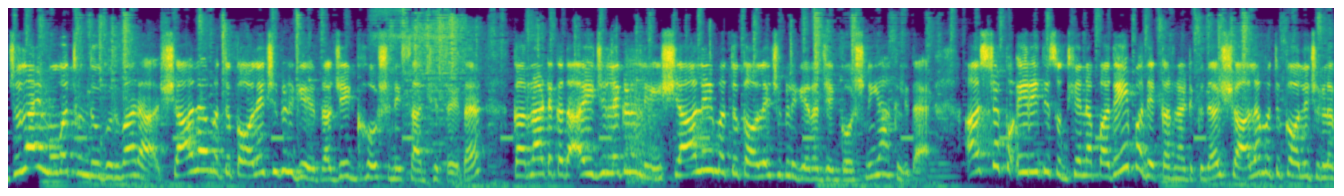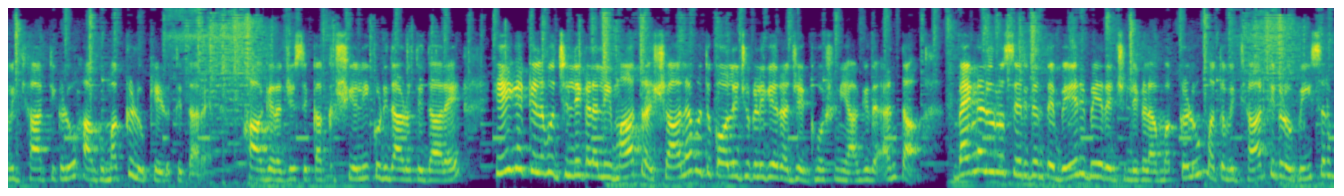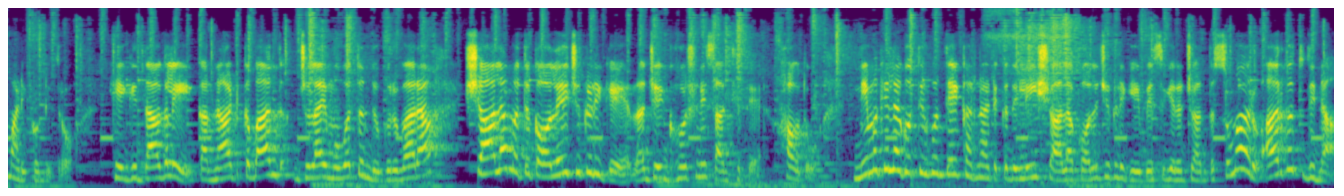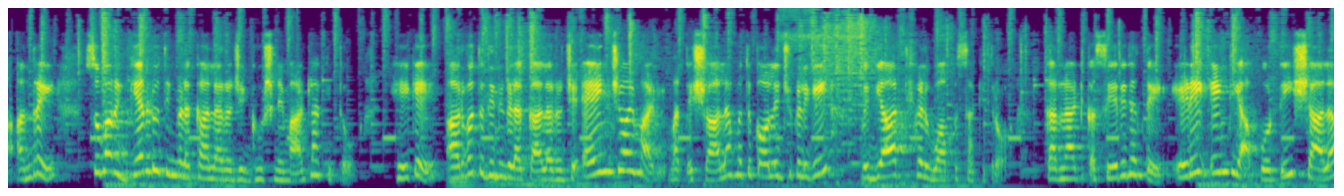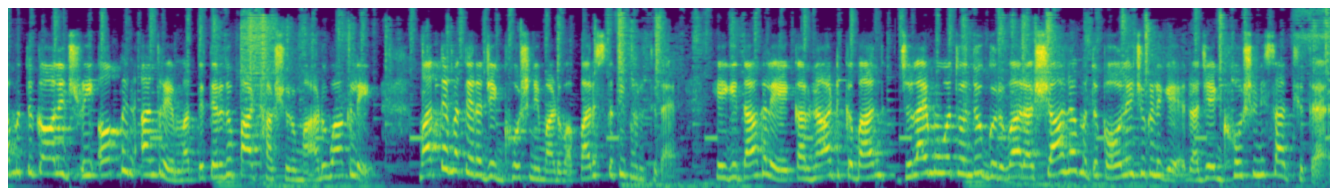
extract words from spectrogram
July ಮೂವತ್ತೊಂದು ಗುರುವಾರ ಶಾಲಾ ಮತ್ತು ಕಾಲೇಜುಗಳಿಗೆ ರಜೆ ಘೋಷಣೆ ಸಾಧ್ಯತೆ ಇದೆ. ಕರ್ನಾಟಕದ ಐ ಜಿಲ್ಲೆಗಳಲ್ಲಿ ಶಾಲೆ ಮತ್ತು ಕಾಲೇಜುಗಳಿಗೆ ರಜೆ ಘೋಷಣೆಯಾಗಲಿದೆ. ಅಷ್ಟಕ್ಕೂ ಈ ರೀತಿ ಸುದ್ದಿಯನ್ನ ಪದೇ ಪದೇ ಕರ್ನಾಟಕದ ಶಾಲಾ ಮತ್ತು ಕಾಲೇಜುಗಳ ವಿದ್ಯಾರ್ಥಿಗಳು ಹಾಗೂ ಮಕ್ಕಳು ಕೇಳುತ್ತಿದ್ದಾರೆ. ಹಾಗೆ ರಜೆ ಸಿಕ್ಕ ಖುಷಿಯಲ್ಲಿ ಕುಣಿದಾಡುತ್ತಿದ್ದಾರೆ. ಹೀಗೆ ಕೆಲವು ಜಿಲ್ಲೆಗಳಲ್ಲಿ ಮಾತ್ರ ಶಾಲಾ ಮತ್ತು ಕಾಲೇಜುಗಳಿಗೆ ರಜೆ ಘೋಷಣೆಯಾಗಿದೆ ಅಂತ ಬೆಂಗಳೂರು ಸೇರಿದಂತೆ ಬೇರೆ ಬೇರೆ ಜಿಲ್ಲೆಗಳ ಮಕ್ಕಳು ಮತ್ತು ವಿದ್ಯಾರ್ಥಿಗಳು ಬೇಸರ ಮಾಡಿಕೊಂಡಿದ್ರು. ಹೇಗಿದ್ದಾಗಲೇ ಕರ್ನಾಟಕ ಬಂದ್ ಜುಲೈ ಮೂವತ್ತೊಂದು ಗುರುವಾರ ಶಾಲಾ ಮತ್ತು ಕಾಲೇಜುಗಳಿಗೆ ರಜೆ ಘೋಷಣೆ ಸಾಧ್ಯತೆ. ಹೌದು, ನಿಮಗೆಲ್ಲ ಗೊತ್ತಿರುವಂತೆ ಕರ್ನಾಟಕದಲ್ಲಿ ಶಾಲಾ ಕಾಲೇಜುಗಳಿಗೆ ಬೇಸಿಗೆ ರಜಾ ಅಂತ ಸುಮಾರು ಅರವತ್ತು ದಿನ ಅಂದ್ರೆ ಸುಮಾರು ಎರಡು ತಿಂಗಳ ಕಾಲ ರಜೆ ಘೋಷಣೆ ಮಾಡಲಾಗಿತ್ತು. ಹೇಗೆ ಅರವತ್ತು ದಿನಗಳ ಕಾಲ ರಜೆ ಎಂಜಾಯ್ ಮಾಡಿ ಮತ್ತೆ ಶಾಲಾ ಮತ್ತು ಕಾಲೇಜುಗಳಿಗೆ ವಿದ್ಯಾರ್ಥಿಗಳು ವಾಪಸ್ ಹಾಕಿದ್ರು. ಕರ್ನಾಟಕ ಸೇರಿದಂತೆ ಇಡೀ ಇಂಡಿಯಾ ಪೂರ್ತಿ ಶಾಲಾ ಮತ್ತು ಕಾಲೇಜ್ ರೀ ಓಪನ್ ಅಂದ್ರೆ ಮತ್ತೆ ತೆರೆದು ಪಾಠ ಶುರು ಮಾಡುವಾಗಲೇ ಮತ್ತೆ ಮತ್ತೆ ರಜೆ ಘೋಷಣೆ ಮಾಡುವ ಪರಿಸ್ಥಿತಿ ಬರುತ್ತಿದೆ. ಹೀಗಿದ್ದಾಗಲೇ ಕರ್ನಾಟಕ ಬಂದ್ ಜುಲೈ ಮೂವತ್ತೊಂದು ಗುರುವಾರ ಶಾಲಾ ಮತ್ತು ಕಾಲೇಜುಗಳಿಗೆ ರಜೆ ಘೋಷಣೆ ಸಾಧ್ಯತೆ.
